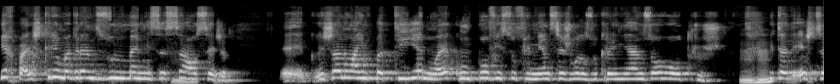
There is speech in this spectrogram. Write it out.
E repare, isto cria uma grande desumanização, ou seja, já não há empatia, não é? Com o povo em sofrimento, sejam eles ucranianos ou outros. Uhum. Portanto, esta,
